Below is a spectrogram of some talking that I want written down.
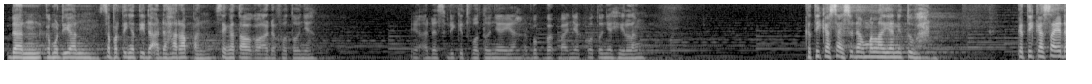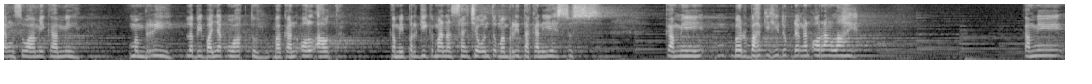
Dan kemudian sepertinya tidak ada harapan. Saya nggak tahu kalau ada fotonya. Ya ada sedikit fotonya ya, banyak fotonya hilang. Ketika saya sedang melayani Tuhan, ketika saya dan suami kami memberi lebih banyak waktu, bahkan all out, kami pergi ke mana saja untuk memberitakan Yesus. Kami berbagi hidup dengan orang lain. Kami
